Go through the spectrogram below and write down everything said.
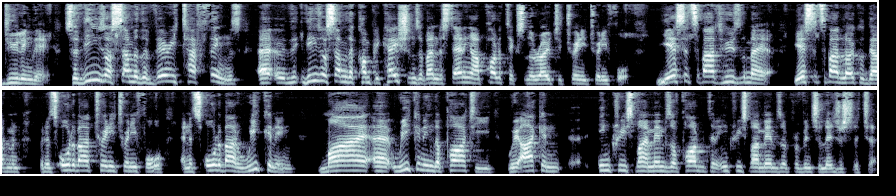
dueling there. So these are some of the very tough things. Uh, th- these are some of the complications of understanding our politics on the road to 2024. Yes, it's about who's the mayor. Yes, it's about local government, but it's all about 2024, and it's all about weakening my uh, weakening the party where I can uh, increase my members of parliament and increase my members of provincial legislature.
